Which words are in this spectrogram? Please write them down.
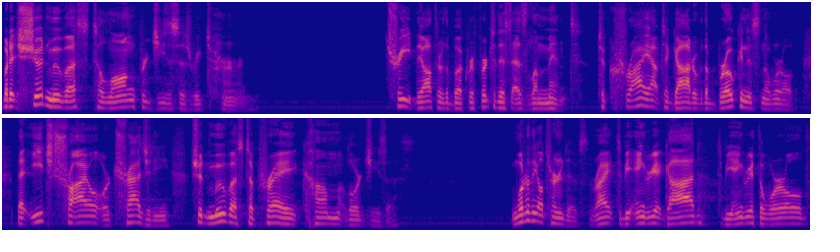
but it should move us to long for Jesus' return. Treat, the author of the book, referred to this as lament, to cry out to God over the brokenness in the world, that each trial or tragedy should move us to pray, Come, Lord Jesus. What are the alternatives, right? To be angry at God, to be angry at the world,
